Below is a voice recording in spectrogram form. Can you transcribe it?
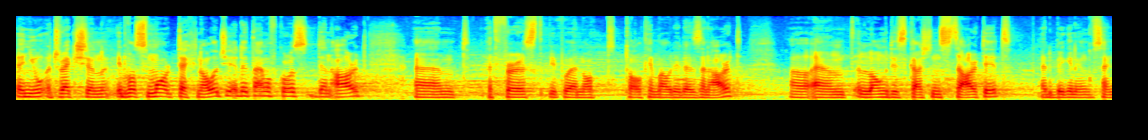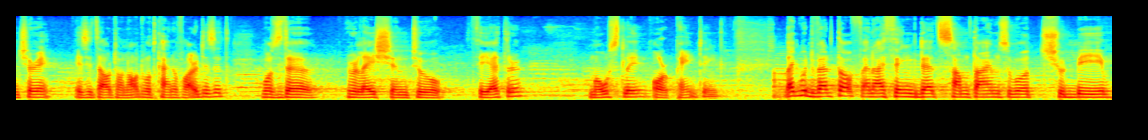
a new attraction. It was more technology at the time, of course, than art, and at first people were not talking about it as an art uh, and a long discussion started at the beginning of the century is it art or not what kind of art is it was the relation to theater mostly or painting like with Vertov and I think that's sometimes what should be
